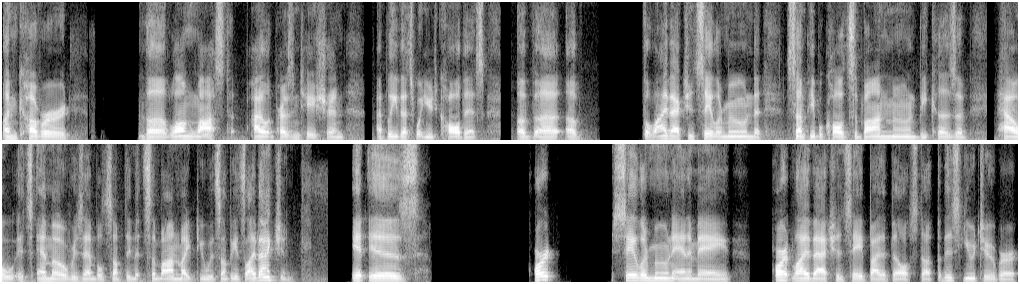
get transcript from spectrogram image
uncovered the long lost pilot presentation. I believe that's what you'd call this of uh, of the live action Sailor Moon that some people called Saban Moon because of how its MO resembled something that Saban might do with something that's live action. It is part Sailor Moon anime, part live action Saved by the Bell stuff, but this YouTuber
